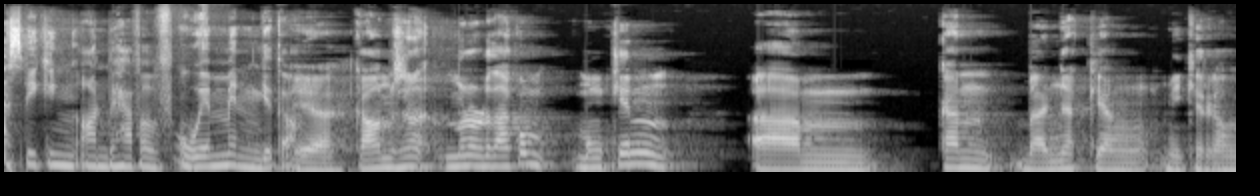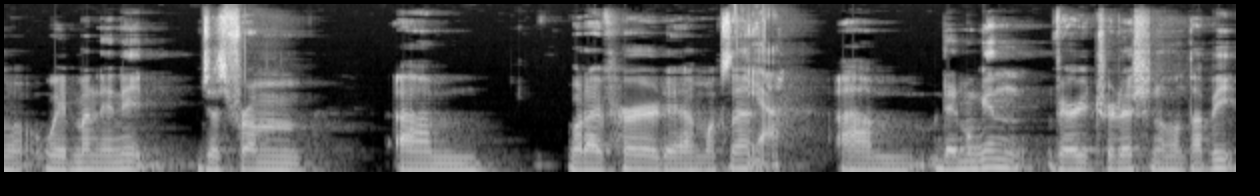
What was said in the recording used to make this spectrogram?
speaking on behalf of women gitu. Iya, kalau misalnya menurut aku mungkin um, kan banyak yang mikir kalau women ini just from um, what I've heard ya, maksudnya Iya. um, dan mungkin very traditional, tapi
